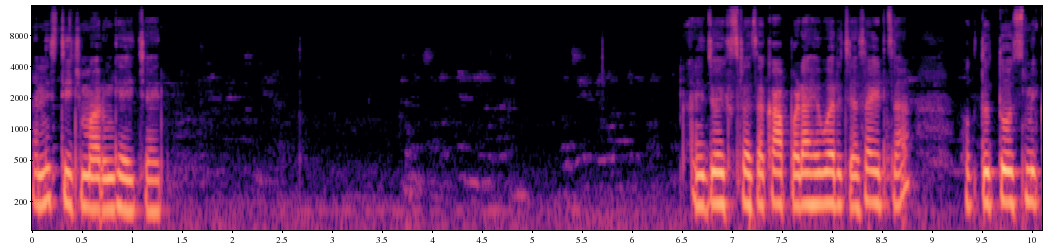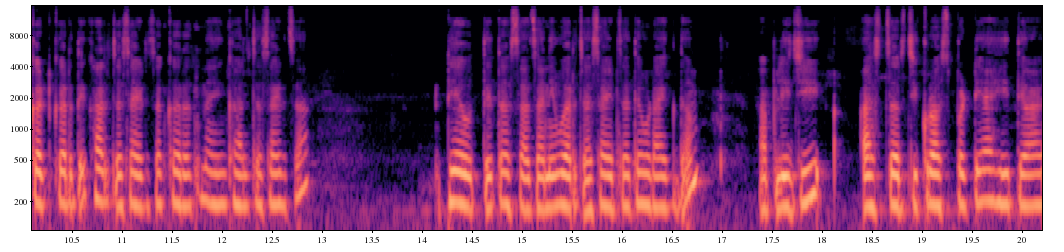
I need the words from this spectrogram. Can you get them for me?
आणि स्टिच मारून घ्यायची आहेत. आणि जो एक्स्ट्राचा कापड आहे वरच्या साईडचा फक्त तोच मी कट करते. खालच्या साईडचा करत नाही. खालच्या साईडचा ठेवते तसाच आणि वरच्या साईडचा तेवढा एकदम. आपली जी अस्तरची क्रॉसपट्टी आहे त्या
